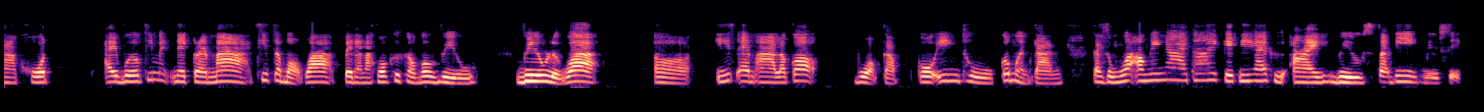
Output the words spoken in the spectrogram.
นาคต I verb ที่ใน grammar ที่จะบอกว่าเป็นอนาคตคือคำว่า will will หรือว่า uh, is am are แล้วก็บวกกับ going to ก็เหมือนกัน แต่สมมติว่าเอาง่ายๆ ถ้าให้เก็ตง่ายๆ คือ I will study music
